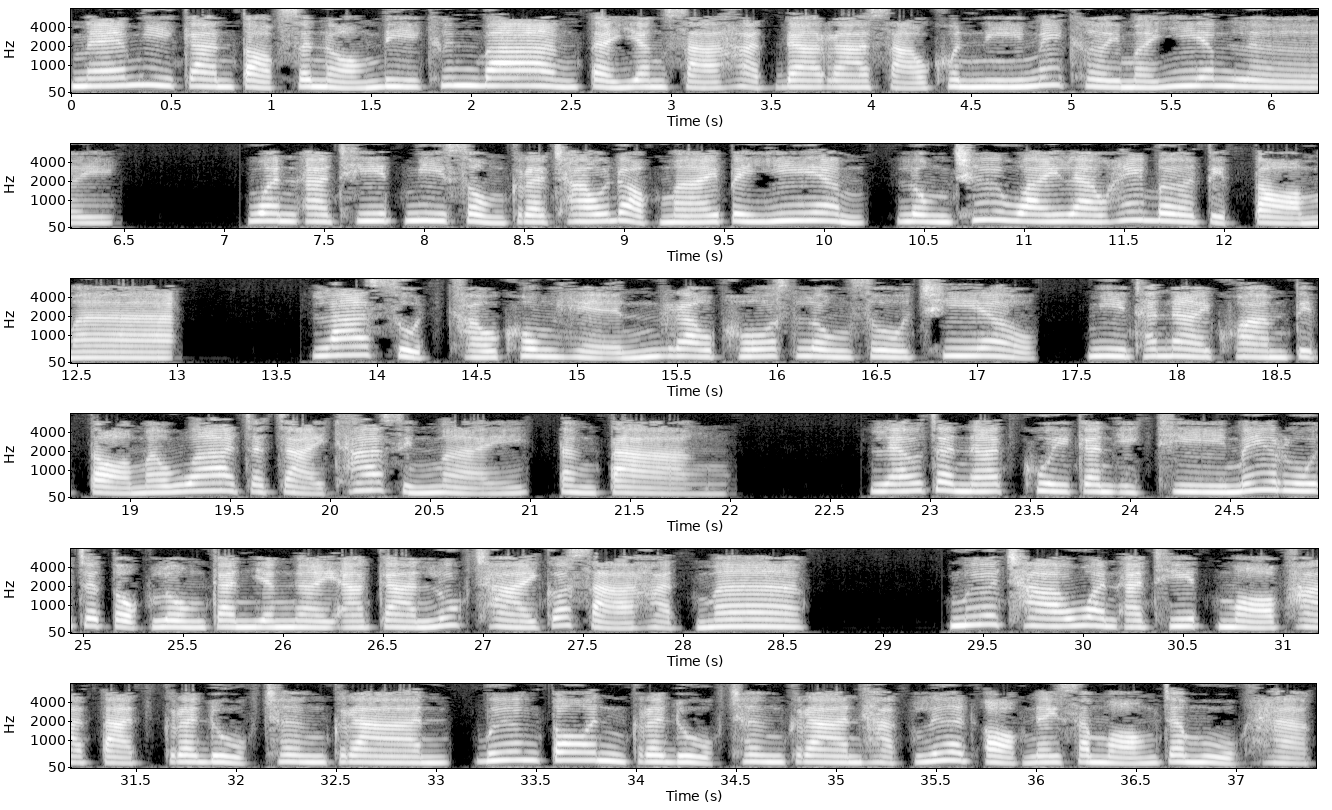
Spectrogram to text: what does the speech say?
แม้มีการตอบสนองดีขึ้นบ้าง แต่ยังสาหัสดาราสาวคนนี้ไม่เคยมาเยี่ยมเลยวันอาทิตย์มีส่งกระเช้าดอกไม้ไปเยี่ยม ลงชื่อไว้แล้วให้เบอร์ติดต่อมา ล่าสุดเขาคงเห็นเราโพสต์ลงโซเชียล มีทนายความติดต่อมาว่าจะจ่ายค่าสินไหมต่างๆ แล้วจะนัดคุยกันอีกทีไม่รู้จะตกลงกันยังไงอาการลูกชายก็สาหัสมาก เมื่อเช้าวันอาทิตย์หมอผ่าตัดกระดูกเชิงกราน เบื้องต้นกระดูกเชิงกรานหักเลือดออกในสมองจมูกหัก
